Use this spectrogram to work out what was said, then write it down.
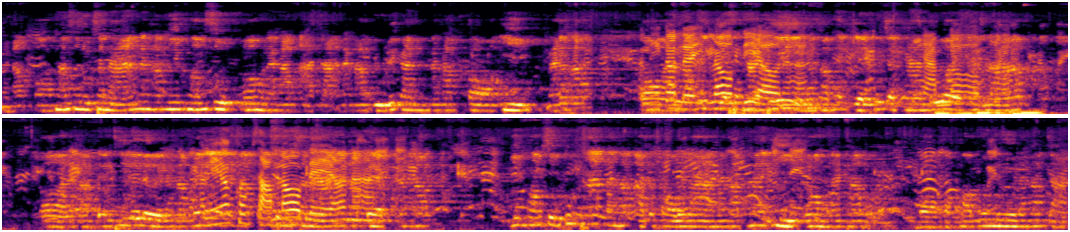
นะครับก็ถ้าสนุกสนานนะครับมีความสุขเนาะนะครับ อาจจะนะครับอยู่ด้วยกันนะครับต่ออีกนะครับอันนี้ก็เหลืออีกรอบเดียวนะคะนะครับให้เกียรติผู้จัดงานสามด้วยรอบนะนะคครัรับ บก็นะครับเต็มที่ได้เลยนะครับอันนี้ก็ครบสามรอบแล้วนะแบบนะครับมีความสุขทุกท่านนะครับ อาจจะขอเวลานะครับให้อีกรอบนะครับขอขอความร่วมมือนะครับจาก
